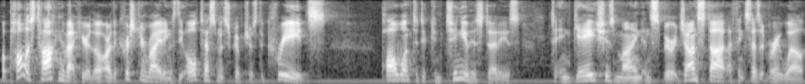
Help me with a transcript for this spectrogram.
What Paul is talking about here, though, are the Christian writings, the Old Testament scriptures, the creeds. Paul wanted to continue his studies to engage his mind and spirit. John Stott, I think, says it very well.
